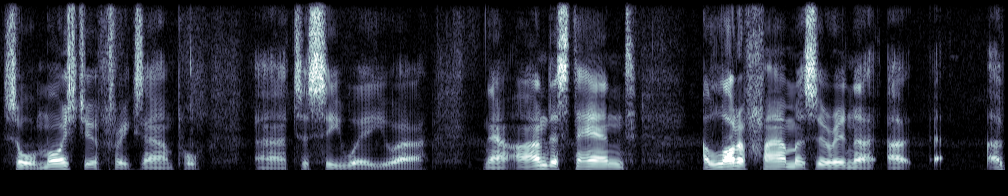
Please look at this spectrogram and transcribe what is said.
soil moisture, for example, uh, to see where you are. Now, I understand a lot of farmers are in a, a, a,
